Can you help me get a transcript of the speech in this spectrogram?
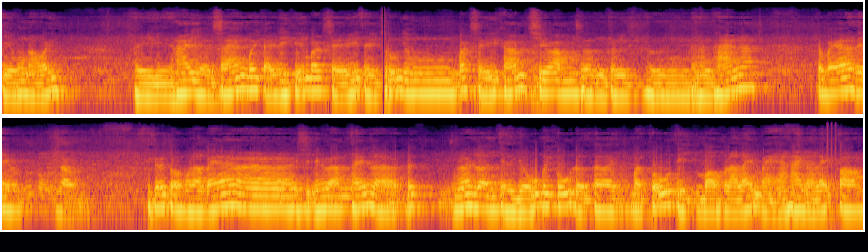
chịu không nổi. Thì 2 giờ sáng mới chạy đi kiếm bác sĩ thì xuống dung bác sĩ khám siêu âm thường thường thường hàng tháng á. Cho bé thì cuối cùng là bé uh, siêu âm thấy là đức nói lên trừ vũ mới cứu được thôi mà cứu thì một là lấy mẹ hai là lấy con.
